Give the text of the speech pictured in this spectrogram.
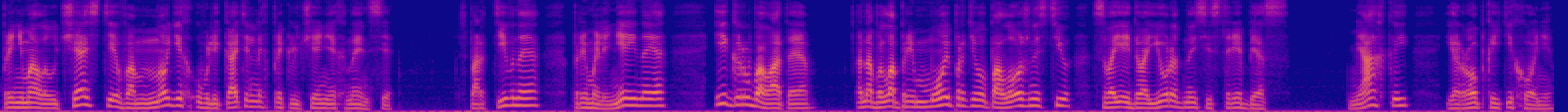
принимала участие во многих увлекательных приключениях Нэнси. Спортивная, прямолинейная и грубоватая. Она была прямой противоположностью своей двоюродной сестре Бес, мягкой и робкой Тихоне.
